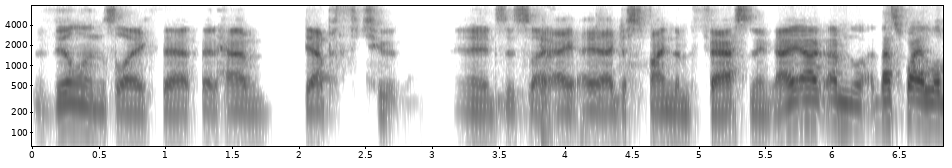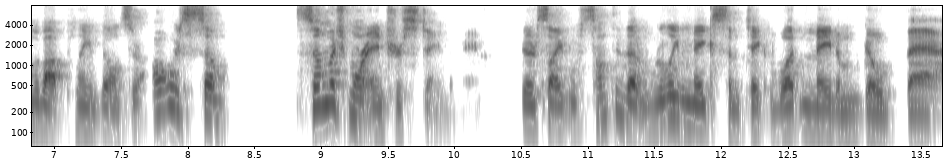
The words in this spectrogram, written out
Villains like that that have depth to them, and it's just like I I- just find them fascinating. I, I I'm that's why I love about playing villains. They're always so so much more interesting to me. There's like something that really makes them take what made them go bad.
